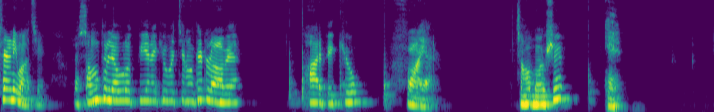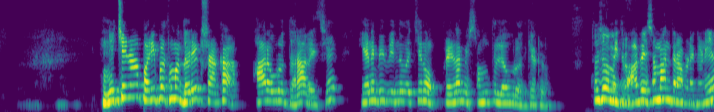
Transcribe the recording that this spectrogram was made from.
શ્રેણીમાં છે. એટલે સમતુલ્ય અવરોધ પી અને ક્યુ વચ્ચેનો કેટલો આવે? આર પી ક્યુ ફાયર જવાબ આવશે એ નીચેના પરિપથમાં દરેક શાખા આર અવરોધ ધરાવે છે, એને બે બિંદુ વચ્ચેનો પરિણામી સમતુલ્ય અવરોધ કેટલો? તો જો મિત્રો, આ બે સમાંતર આપણે ગણીએ.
